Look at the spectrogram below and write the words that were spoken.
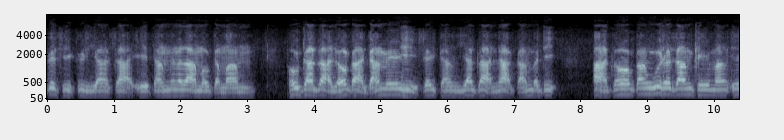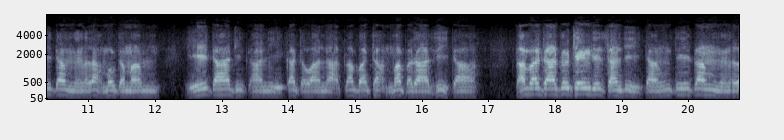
သစ္စိကိရိယာသဧတံမင်္ဂလမௌတမံဘုဒ္ဓသလောကဓမ္မေဟိစိတ်တံယတနာကံပတိ အတောကံဝိရဇံခေမံဧတံမင်္ဂလမௌတမံဧတာဓိကာနိကတဝနာသဗ္ဗထမပရာဇိတာသဗ္ဗထသုထိန်ကိသန္တိတံတိသံမင်္ဂလ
